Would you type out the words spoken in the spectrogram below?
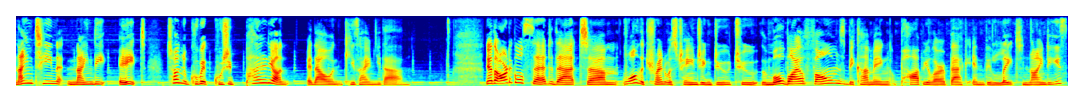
1998, 1998년에 나온 기사입니다. Now, the article said that, um, well, the trend was changing due to the mobile phones becoming popular back in the late 90s.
